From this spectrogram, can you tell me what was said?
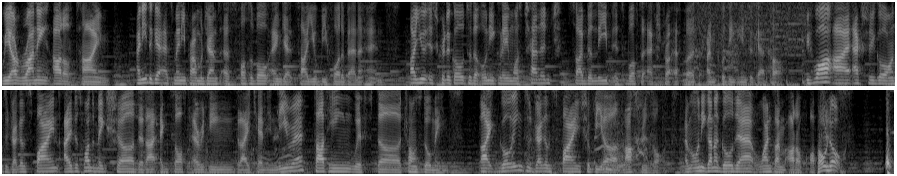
We are running out of time. I need to get as many Primogems as possible and get Sayu before the banner ends. Sayu is critical to the Only Claymores challenge, so I believe it's worth the extra effort I'm putting in to get her. Before I actually go on to Dragon Spine, I just want to make sure that I exhaust everything that I can in Liyue, starting with the Trounce Domains. Like, going to Dragon Spine should be a last resort. I'm only gonna go there once I'm out of options. Oh no!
